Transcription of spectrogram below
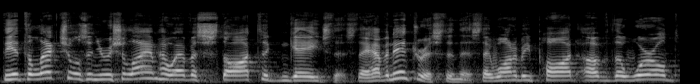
The intellectuals in Jerusalem, however, start to engage this. They have an interest in this. They want to be part of the world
